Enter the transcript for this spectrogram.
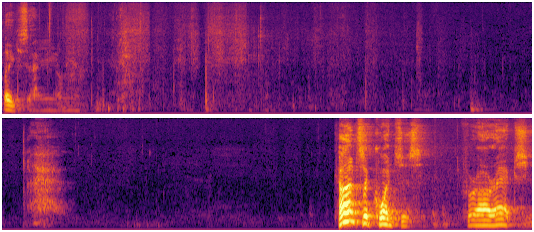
Thank you, sir. Consequences for our actions.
